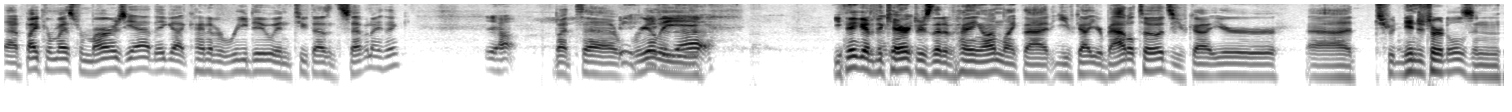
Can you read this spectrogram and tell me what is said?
Uh, Biker Mice from Mars, yeah, they got kind of a redo in 2007, I think. Yeah. But uh, really, you think of the characters that have hang on like that. You've got your Battle Toads, you've got your uh, Ninja Turtles, and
